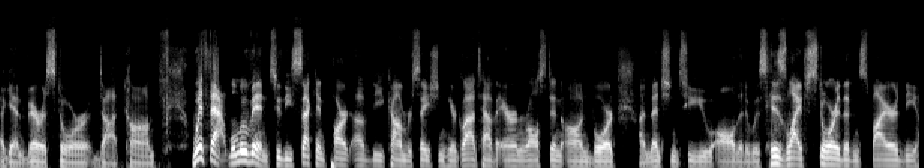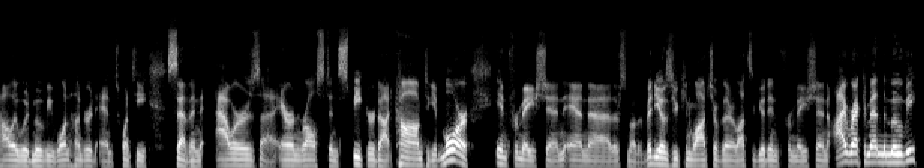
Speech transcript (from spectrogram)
Again, veristor.com. With that, we'll move into the second part of the conversation here. Glad to have Aron Ralston on board. I mentioned to you all that it was his life story that inspired the Hollywood movie 127 Hours. Uh, Aron Ralston speaker.com to get more information. And uh, there's some other videos you can watch over there. Lots of good information. I recommend the movie.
